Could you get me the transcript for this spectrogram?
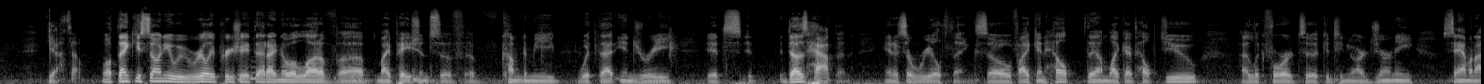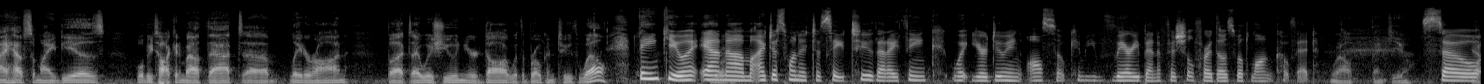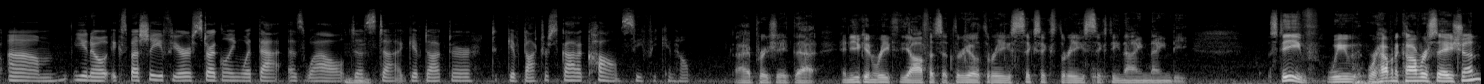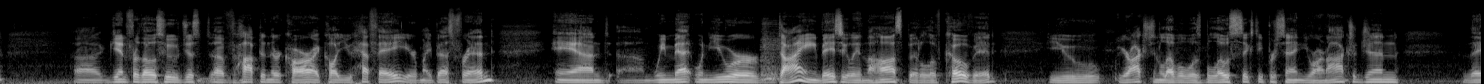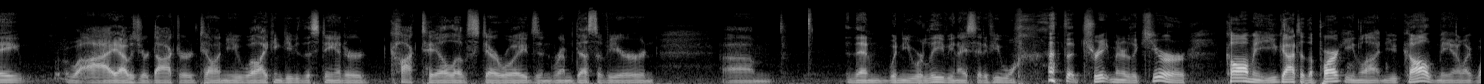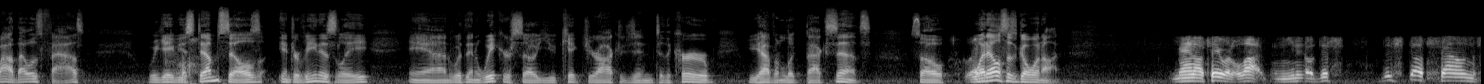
Yeah. So Well, thank you, Sonia. We really appreciate Mhm. that. I know a lot of uh, my patients have, have come to me with that injury. It's it, it does happen, and it's a real thing. So if I can help them, like I've helped you, I look forward to continue our journey. Sam and I have some ideas. We'll be talking about that uh, later on. But I wish you and your dog with the broken tooth well. Thank you. And um, I just wanted to say, too, that I think what you're doing also can be very beneficial for those with long COVID. Well, thank you. So, um, you know, especially if you're struggling with that as well, Mhm. just uh, give Doctor give Doctor Scott a call and see if he can help. I appreciate that. And you can reach the office at 303 663 6990. Steve, we, we're having a conversation. Uh, again, for those who just have hopped in their car, I call you Hefe. You're my best friend. And um, we met when you were dying, basically in the hospital of COVID. You your oxygen level was below sixty percent. You were on oxygen. they, well, I, I was your doctor telling you, well, I can give you the standard cocktail of steroids and remdesivir. And um, then when you were leaving, I said, if you want the treatment or the cure, call me. You got to the parking lot and you called me. I'm like, wow, that was fast. We gave you stem cells intravenously, and within a week or so, you kicked your oxygen to the curb. You haven't looked back since. So, Right. what else is going on? Man, I'll tell you what, a lot. And you know, this this stuff sounds,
